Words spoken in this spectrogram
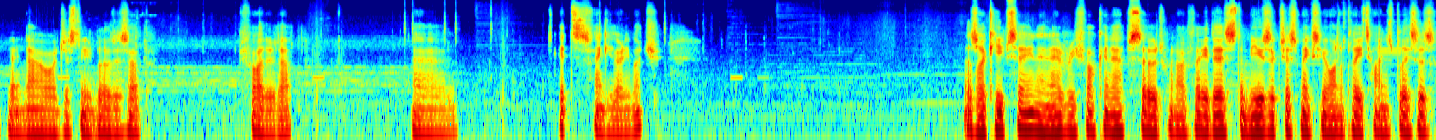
Okay, now I just need to blow this up. Before I do that. Uh, thank you very much. As I keep saying in every fucking episode when I play this, the music just makes me want to play TimeSplitters.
